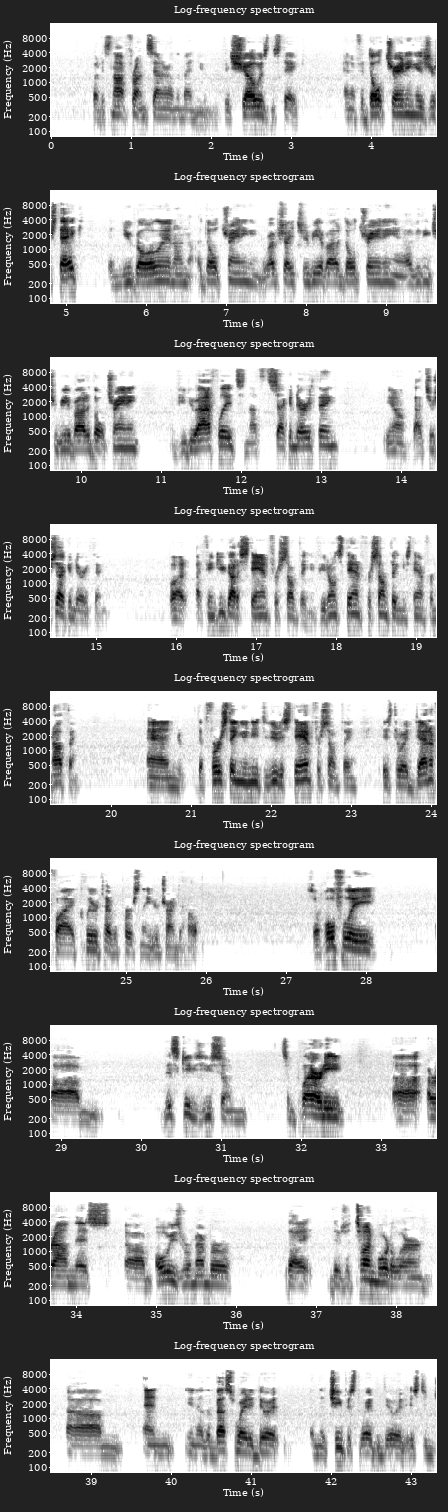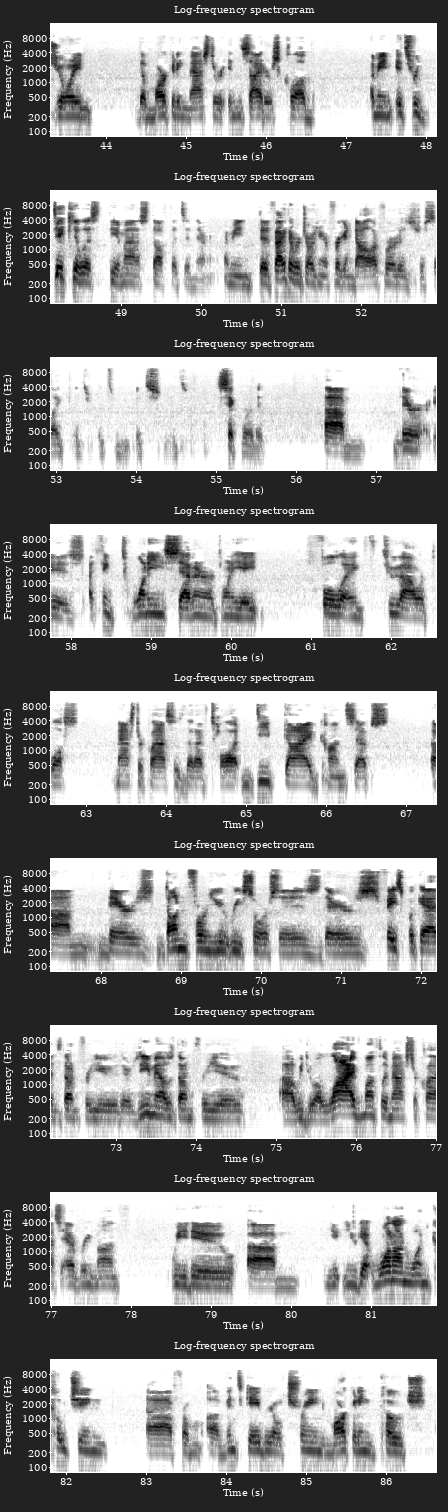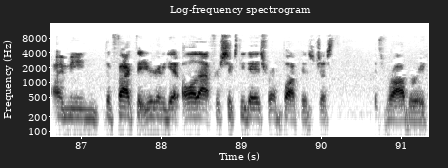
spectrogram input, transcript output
but it's not front and center on the menu. The show is the steak, and if adult training is your steak, then you go all in on adult training, and your website should be about adult training, and everything should be about adult training. If you do athletes, and that's the secondary thing, you know, that's your secondary thing. But I think you got to stand for something. If you don't stand for something, you stand for nothing. And the first thing you need to do to stand for something is to identify a clear type of person that you're trying to help. So hopefully, um, this gives you some some clarity uh, around this. Um, always remember that there's a ton more to learn, um, and you know the best way to do it and the cheapest way to do it is to join the Marketing Master Insiders Club. I mean, it's ridiculous the amount of stuff that's in there. I mean, the fact that we're charging a friggin' dollar for it is just like it's it's it's, it's sick worthy. Um, there is, I think, 27 or 28 full length, two hour plus master classes that I've taught, deep dive concepts um, there's done for you resources. There's Facebook ads done for you. There's emails done for you. Uh, we do a live monthly masterclass every month. We do, um, you, you, get one on one coaching uh, from a Vince Gabriel trained marketing coach. I mean, the fact that you're going to get all that for 60 days for a buck is just, it's robbery.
